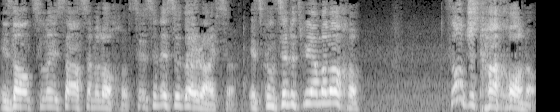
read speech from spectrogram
is Al Loisa Asem So it's an Isser Doraisa. It's considered to be a Melocha. It's not just Hachona.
